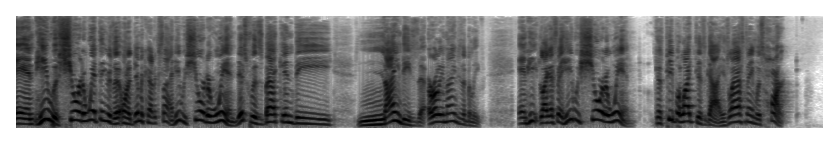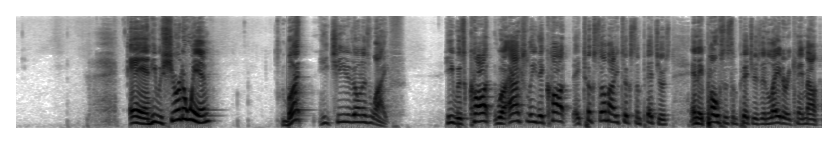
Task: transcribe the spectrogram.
And he was sure to win. I think he was on a Democratic side. He was sure to win. This was back in the 90s, the early 90s, I believe. And he, like I said, he was sure to win because people liked this guy. His last name was Hart. And he was sure to win, but he cheated on his wife. He was caught. Well, actually, they caught, they took somebody took some pictures and they posted some pictures. And later it came out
